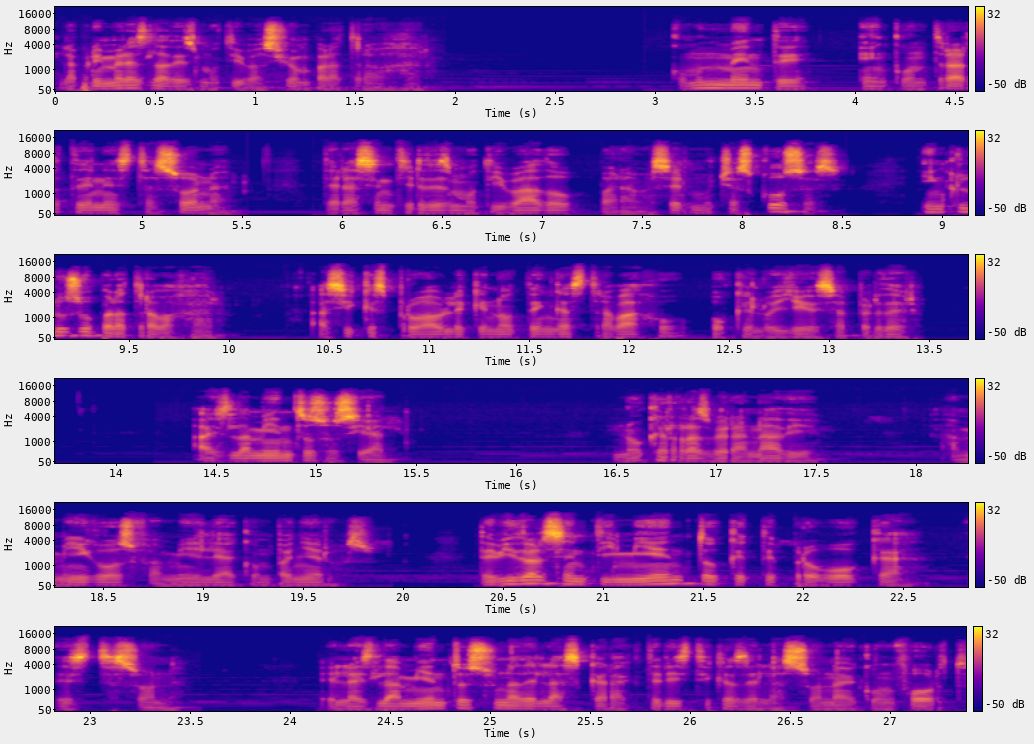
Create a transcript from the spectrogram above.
La primera es la desmotivación para trabajar. Comúnmente, encontrarte en esta zona te hará sentir desmotivado para hacer muchas cosas, incluso para trabajar, así que es probable que no tengas trabajo o que lo llegues a perder. Aislamiento social. No querrás ver a nadie, amigos, familia, compañeros, debido al sentimiento que te provoca esta zona. El aislamiento es una de las características de la zona de confort.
